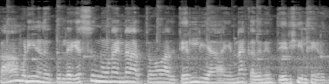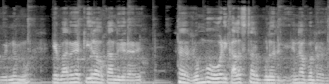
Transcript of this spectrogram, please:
காமெடின்னு எனக்கு புரியல. எஸ்ன்னு என்ன அர்த்தம்? அது தெரியலையா? என்ன கதைன்னு தெரியல எனக்கு இன்னமும். இங்கே பாருங்கள் கீழே உட்காந்துக்கிறாரு ரொம்ப ஓடி கலஸ்டார் போல இருக்குது என்ன பண்ணுறது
